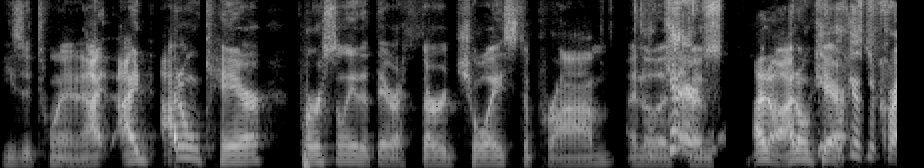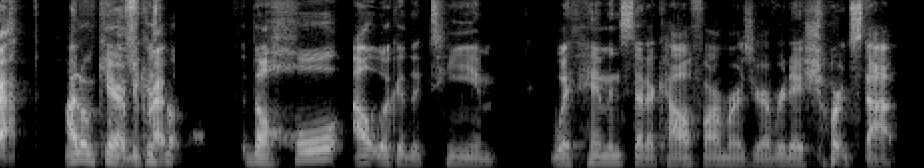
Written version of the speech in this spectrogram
he's a twin. I I I don't care personally that they're a third choice to prom. I know Who that's been, I know I don't care. Because the crap. I don't care because the, the whole outlook of the team with him instead of Kyle Farmer as your everyday shortstop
